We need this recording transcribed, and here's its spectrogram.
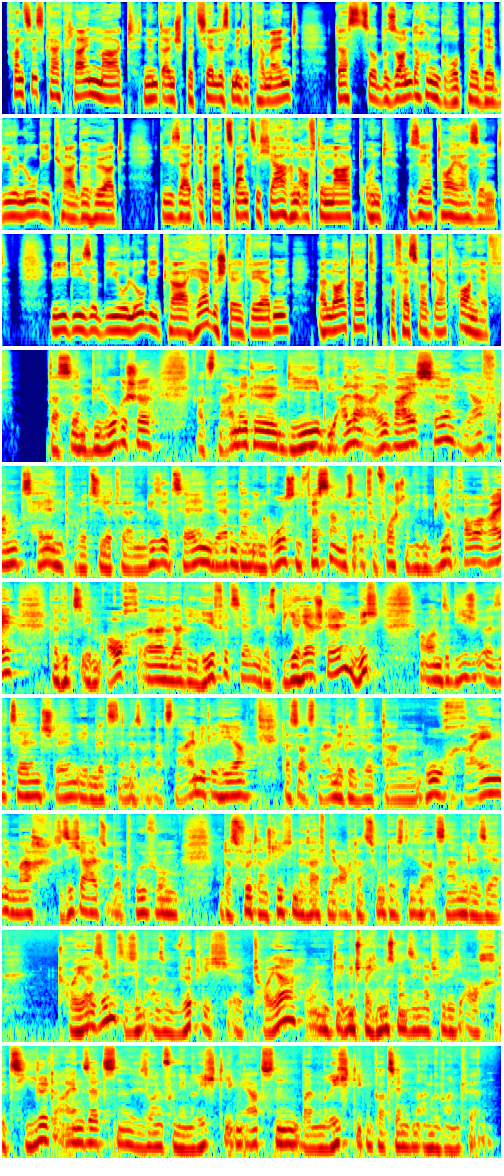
Franziska Kleinmarkt nimmt ein spezielles Medikament, das zur besonderen Gruppe der Biologika gehört, die seit etwa 20 Jahren auf dem Markt und sehr teuer sind. Wie diese Biologika hergestellt werden, erläutert Professor Gerd Horneff. Das sind biologische Arzneimittel, die wie alle Eiweiße ja von Zellen produziert werden. Und diese Zellen werden dann in großen Fässern, muss ich etwa vorstellen wie eine Bierbrauerei. Da gibt es eben auch äh, ja die Hefezellen, die das Bier herstellen, nicht? Und diese Zellen stellen eben letzten Endes ein Arzneimittel her. Das Arzneimittel wird dann hoch rein gemacht, Sicherheitsüberprüfung. Und das führt dann schlicht und ergreifend ja auch dazu, dass diese Arzneimittel sehr teuer sind. Sie sind also wirklich äh, teuer und dementsprechend muss man sie natürlich auch gezielt einsetzen. Sie sollen von den richtigen Ärzten beim richtigen Patienten angewandt werden.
